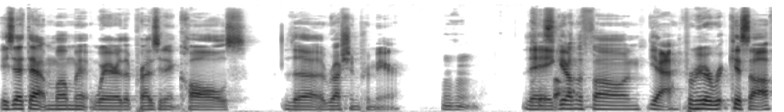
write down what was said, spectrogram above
is at that moment where the president calls the Russian premier. Mm-hmm. They kiss get off. on the phone, yeah, premier Kissoff,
